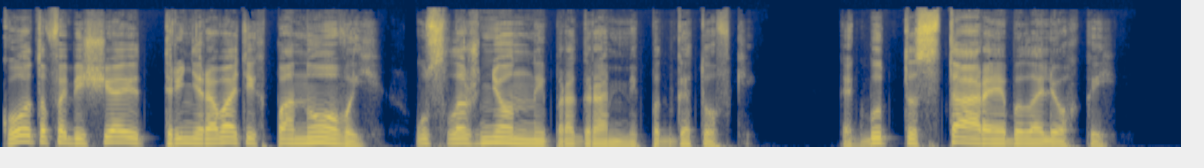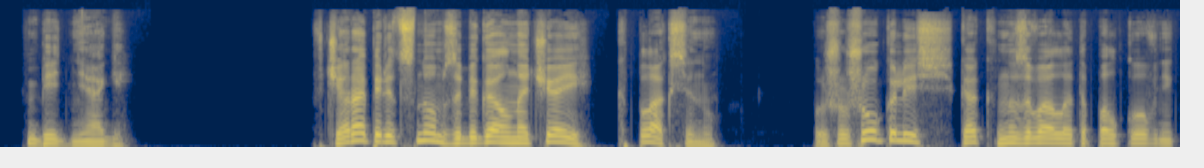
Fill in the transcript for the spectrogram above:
Котов обещают тренировать их по новой, усложненной программе подготовки. Как будто старая была легкой. Бедняги. Вчера перед сном забегал на чай к Плаксину. Пошушукались, как называл это полковник.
